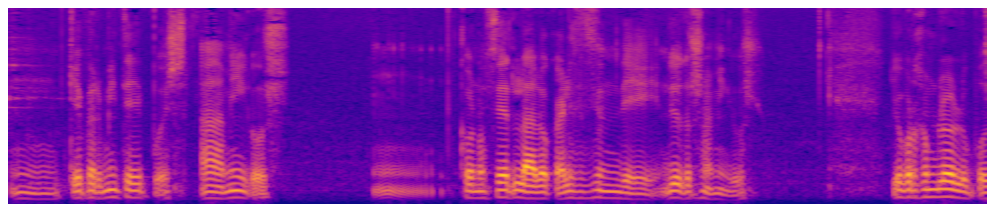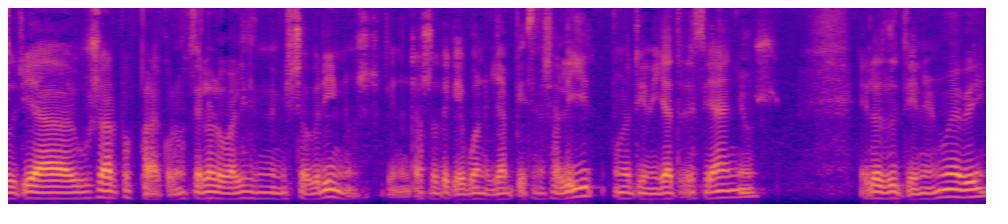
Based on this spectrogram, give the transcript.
Mm, que permite pues a amigos mm, conocer la localización de, otros amigos. Yo, por ejemplo, lo podría usar pues para conocer la localización de mis sobrinos, que en caso de que bueno ya empiecen a salir, uno tiene ya 13 años, el otro tiene 9,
